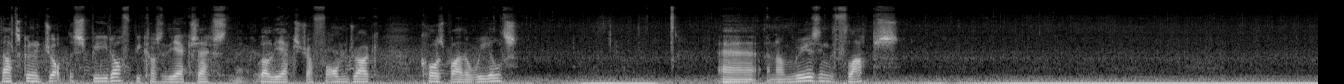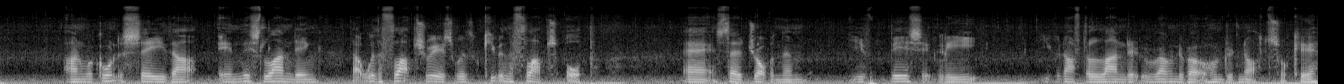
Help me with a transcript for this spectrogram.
That's going to drop the speed off because of the excess, well, the extra form drag caused by the wheels uh, and I'm raising the flaps. And we're going to see that in this landing that with the flaps raised with keeping the flaps up uh, instead of dropping them you've basically you're gonna have to land it around about 100 knots okay?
